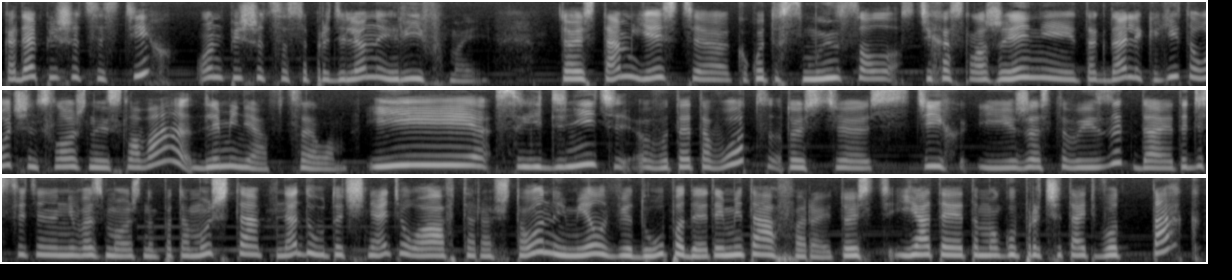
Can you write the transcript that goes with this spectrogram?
Когда пишется стих, он пишется с определенной рифмой. То есть там есть э, какой-то смысл, стихосложение и так далее, какие-то очень сложные слова для меня в целом. И соединить вот это вот, то есть э, стих и жестовый язык, да, это действительно невозможно, потому что надо уточнять у автора, что он имел в виду под этой метафорой. То есть я-то это могу прочитать вот так,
